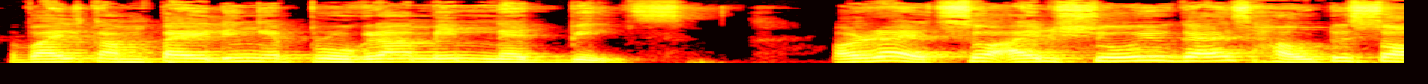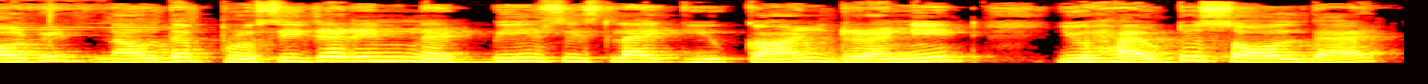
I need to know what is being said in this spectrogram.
while compiling a program in netbeans all right so i'll show you guys how to solve it. Now the procedure in netbeans is like you can't run it. You have to solve that.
